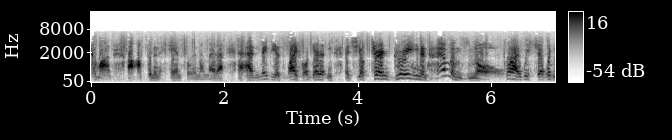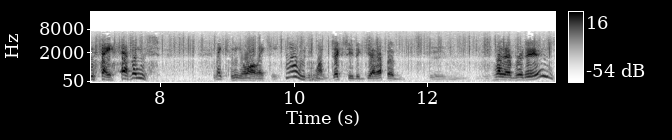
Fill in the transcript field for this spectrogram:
Come on, I'll put in a handful in the letter, and maybe his wife will get it, and, and she'll turn green. And Heavens, no. well, I wish I wouldn't say heavens. Makes me all icky. I wouldn't want Dixie to get up a. uh, whatever it is.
